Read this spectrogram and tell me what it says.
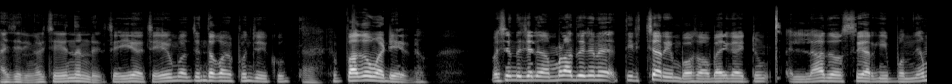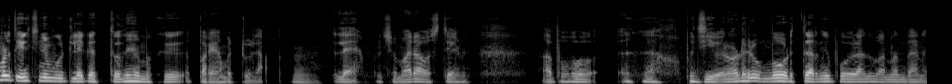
അത് ശരി നിങ്ങൾ ചെയ്യുന്നുണ്ട്. ചെയ്യുക. ചെയ്യുമ്പോൾ എന്താ കുഴപ്പം ചോദിക്കും. ഉപ്പാക്ക് മടിയായിരുന്നു. പക്ഷെ എന്താ വെച്ചാൽ നമ്മളത് ഇങ്ങനെ തിരിച്ചറിയുമ്പോൾ സ്വാഭാവികമായിട്ടും എല്ലാ ദിവസവും ഇറങ്ങിപ്പോ നമ്മൾ തിരിച്ചു വീട്ടിലേക്ക് എത്തുമെന്ന് നമുക്ക് പറയാൻ പറ്റൂല. അല്ലേ? മനുഷ്യന്മാരുടെ അവസ്ഥയാണ്. അപ്പോൾ അപ്പോൾ ജീവനോടൊരു ഉമ്മ കൊടുത്ത് ഇറങ്ങി പോരാന്ന് പറഞ്ഞ എന്താണ്?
